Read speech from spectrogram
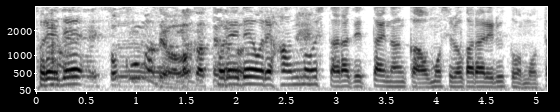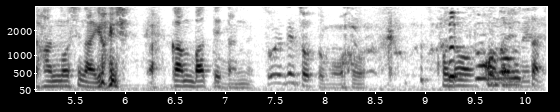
それでそこまでは分かってそれで俺反応したら絶対なんか面白がられると思って反応しないようにし頑張ってたん。でそれでちょっともう。このこの歌こ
